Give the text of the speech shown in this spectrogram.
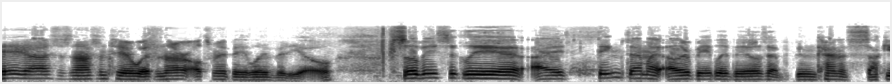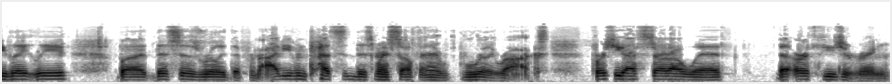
Hey guys, it's Nawsom here with another Ultimate Beyblade video. So basically, I think that my other Beyblade videos have been kind of sucky lately, but this is really different. I've even tested this myself and it really rocks. First you guys start out with the Earth Fusion Ring.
